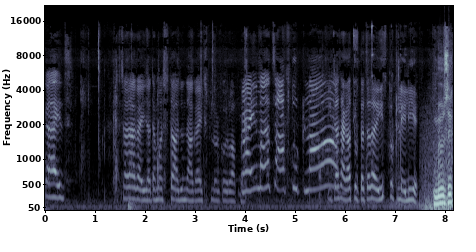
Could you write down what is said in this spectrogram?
गाईज. चला गाईज आता मस्त अजून जागा एक्सप्लोर करू आपण. गाईज माझा चाप तुटला. तिच्या जागा तुटत तुटलेली आहे. म्यूजिक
